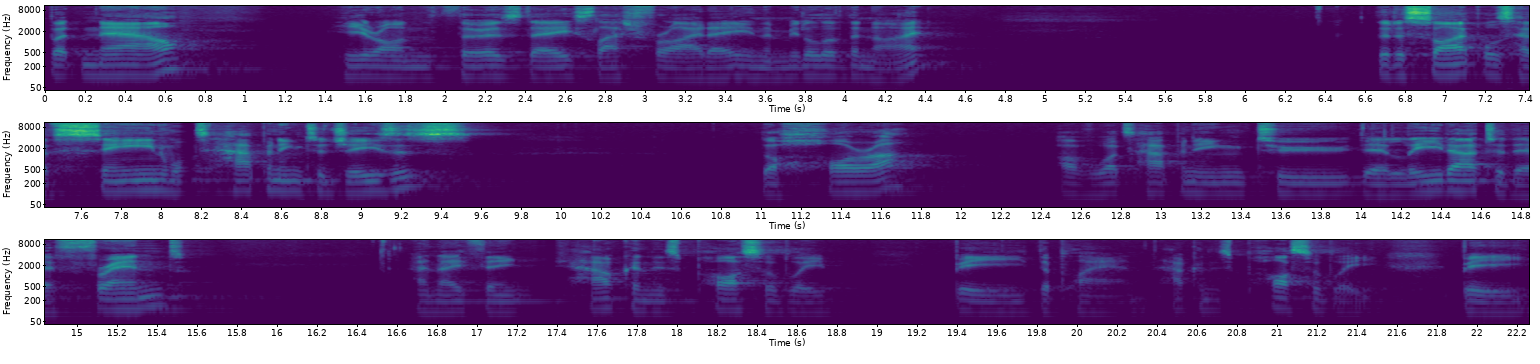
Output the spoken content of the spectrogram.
But now, here on Thursday slash Friday, in the middle of the night, the disciples have seen what's happening to Jesus, the horror of what's happening to their leader, to their friend, and they think, how can this possibly be the plan? How can this possibly be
